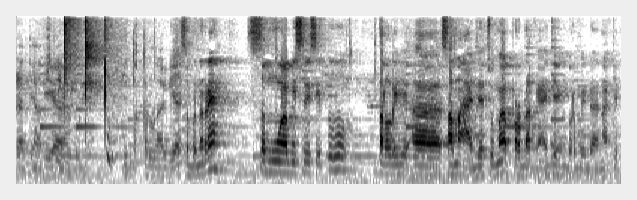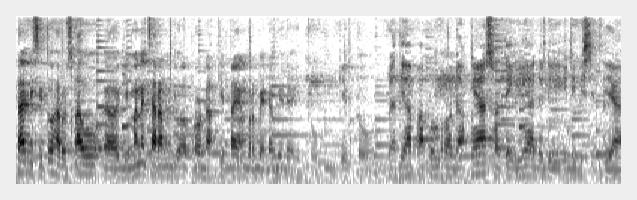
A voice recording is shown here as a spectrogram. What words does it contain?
berarti harus Iya. di ditekan lagi. Ya sebenarnya semua bisnis itu terli eh, sama aja, cuma produknya aja yang berbeda. Nah kita di situ harus tahu eh, gimana cara menjual produk kita yang berbeda-beda itu, gitu. Berarti apa pun produknya, strateginya ada di Indibis ya. Iya.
